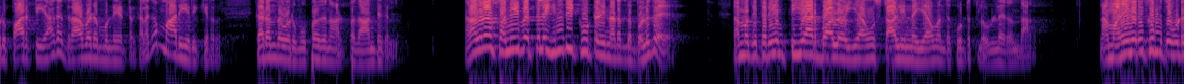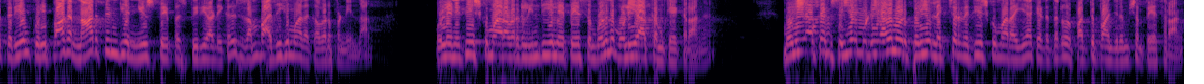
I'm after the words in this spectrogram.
ஒரு பார்ட்டியாக திராவிட முன்னேற்ற கழகம் மாறி இருக்கிறது கடந்த ஒரு முப்பது நாற்பது ஆண்டுகள் அதனால சமீபத்துல இந்தி கூட்டணி நடந்த பொழுது நமக்கு தெரியும் டி ஆர் பாலு ஐயாவும் ஸ்டாலின் ஐயாவும் அந்த கூட்டத்தில் உள்ள இருந்தாங்க. நம்ம அனைவருக்கும் இது கூட தெரியும். குறிப்பாக நார்த் இந்தியன் நியூஸ் பேப்பர்ஸ் பீரியாடிக்கல்ஸ் ரொம்ப அதிகமாக அதை கவர் பண்ணியிருந்தாங்க. உள்ளே நிதிஷ்குமார் அவர்கள் இந்தியிலே பேசும்பொழுது மொழியாக்கம் கேட்குறாங்க. மொழியாக்கம் செய்ய முடியாதுன்னு ஒரு பெரிய லெக்சர் நிதிஷ்குமார் ஐயா கிட்டத்தட்ட ஒரு பத்து பாஞ்சு நிமிஷம் பேசுறாங்க.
